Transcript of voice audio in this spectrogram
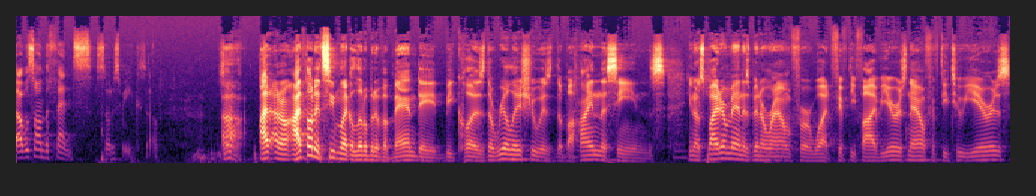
I was on the fence, so to speak. So Uh, I, I don't know. I thought it seemed like a little bit of a band aid because the real issue is the behind the scenes. You know, Spider Man has been around for what, 55 years now, 52 years?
